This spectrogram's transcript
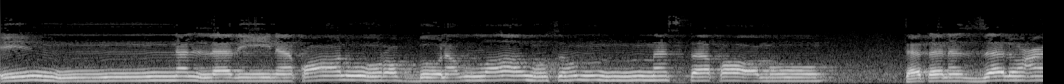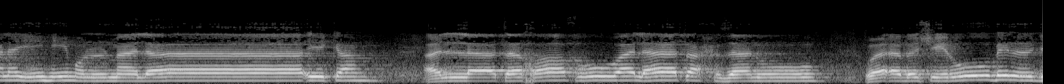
إن الذين قالوا ربنا الله ثم استقاموا تتنزل عليهم الملائكة ألا تخافوا ولا تحزنوا وأبشروا بالجنة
